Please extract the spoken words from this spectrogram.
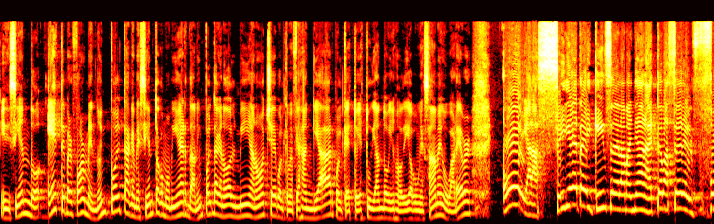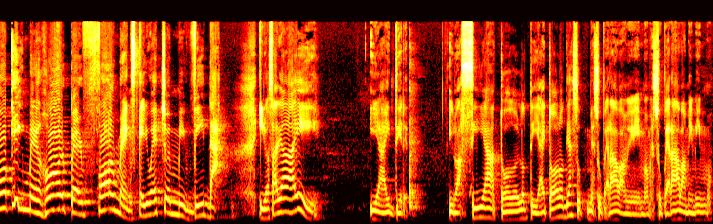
y diciendo, este performance, no importa que me siento como mierda, no importa que no dormí anoche porque me fui a janguear, porque estoy estudiando bien jodido para un examen o whatever. Hoy a las 7 y 15 de la mañana, este va a ser el fucking mejor performance que yo he hecho en mi vida. Y yo salía de ahí y I did it. Y lo hacía todos los días. Y todos los días me superaba a mí mismo, me superaba a mí mismo.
